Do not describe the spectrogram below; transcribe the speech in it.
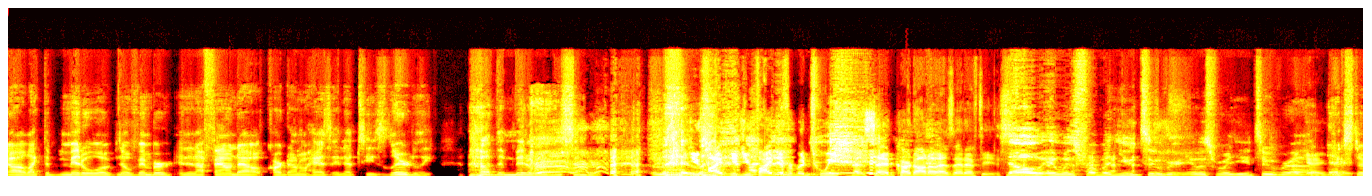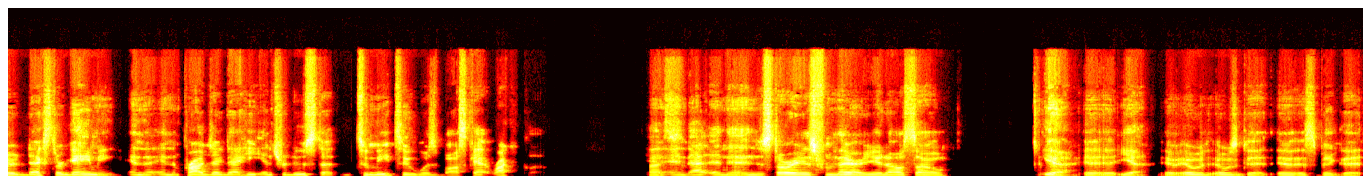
uh like the middle of November, and then I found out Cardano has NFTs literally uh, the middle of December. did you find did you find it from a tweet that said Cardano has NFTs? No, it was from a YouTuber. It was from a YouTuber, uh, okay, Dexter great. Dexter Gaming, and the and the project that he introduced to, to me to was Boss Cat Rocket Club. Nice. And, and, that and, and the story is from there, you know. So yeah, it, it, yeah, it, it, was it was good. It, has been good.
